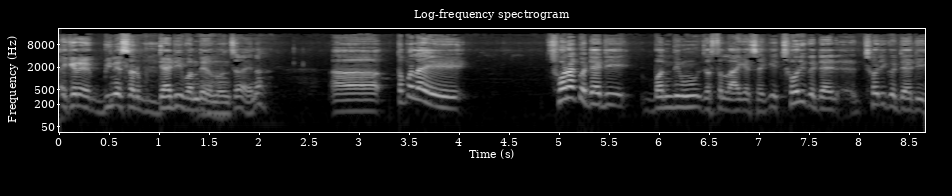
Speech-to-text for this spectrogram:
के अरे विनय सर ड्याडी बन्दै हुनुहुन्छ होइन? तपाईँलाई छोराको ड्याडी बनिदिउँ जस्तो लागेछ कि छोरीको ड्याडी छोरीको ड्याडी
